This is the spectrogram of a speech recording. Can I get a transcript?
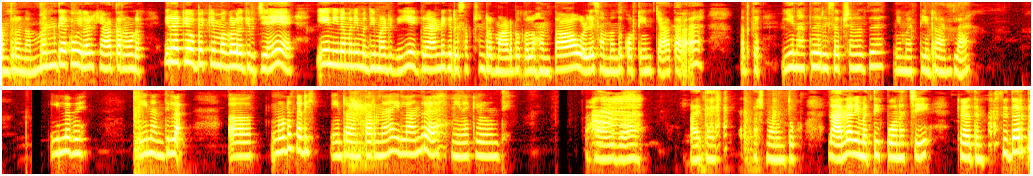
ಅಂದ್ರೆ ನಮ್ಮ ಯಾಕೋ ಎಲ್ಲರೂ ಹೇಳ್ತಾರೆ ನೋಡು. ಇರಾಕೆ ಒಬ್ಬಕ್ಕೆ ಮಗಳಾಗಿರ್ಜಿ ಏ ನಿನ್ನ ಮನೆ ಮದುವೆ ಮಾಡಿದಿ ಗ್ರ್ಯಾಂಡಾಗೆ ರಿಸೆಪ್ಷನ್ ಮಾಡಬೇಕಲ್ಲ, ಅಂತ ಒಳ್ಳೆ ಸಂಬಂಧ ಕೊಟ್ಟು ಏನು ಕೇಳ್ತಾರ? ಅದಕ್ಕೆ ಏನಾಯ್ತು ರಿಸೆಪ್ಷನ್ ಅದು? ನಿಮ್ಮ ಅತ್ತಿ ಏನರ ಅಂದ್ಲಾ? ಇಲ್ಲ ಬೇ, ಏನು ಅಂದಿಲ್ಲ. ನೋಡು ತಡಿ ಏನರ ಅಂತಾರನ ಇಲ್ಲ ಅಂದ್ರೆ ನೀನೇ ಕೇಳುವಂತಿ. ಹೌದಾ? ಆಯ್ತಾಯ್ತು ಅಷ್ಟು ಮಾಡೋಣ ತಗೋ. ನಾನು ನಿಮ್ಮ ಅತ್ತಿಗೆ ಫೋನ್ ಹಚ್ಚಿ ಕೇಳ್ತೇನೆ. ಸಿದ್ಧಾರ್ಥ?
